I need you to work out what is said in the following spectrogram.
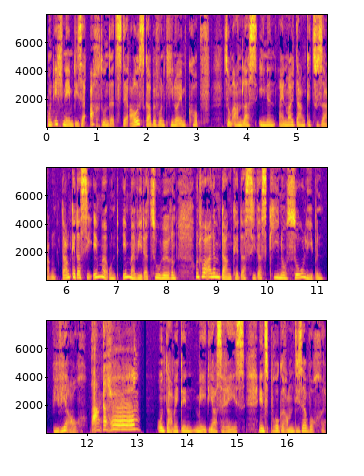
Und ich nehme diese 800. Ausgabe von Kino im Kopf zum Anlass, Ihnen einmal Danke zu sagen. Danke, dass Sie immer und immer wieder zuhören und vor allem danke, dass Sie das Kino so lieben, wie wir auch. Dankeschön! Und damit den Medias Res ins Programm dieser Woche.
